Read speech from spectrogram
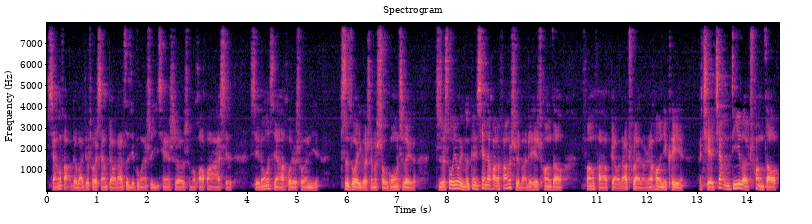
想法，对吧？就说想表达自己，不管是以前是什么画画啊、写写东西啊，或者说你制作一个什么手工之类的，只是说用一个更现代化的方式把这些创造方法表达出来了，然后你可以且降低了创造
